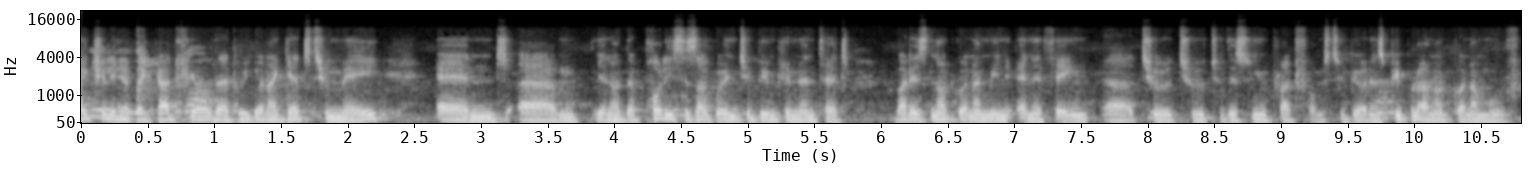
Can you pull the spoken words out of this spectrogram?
actually have a gut feel that we're going to get to May, and um, you know the policies are going to be implemented, but it's not going to mean anything uh, to to to these new platforms. To be honest, people are not going to move.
